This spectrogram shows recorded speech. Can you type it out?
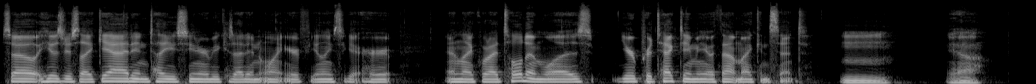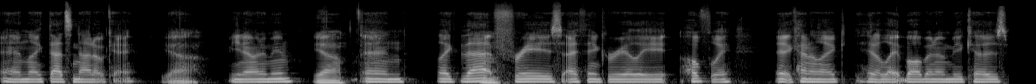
so he was just like, "Yeah, I didn't tell you sooner because I didn't want your feelings to get hurt." And like what I told him was, "You're protecting me without my consent, Mm. Yeah. and like that's not okay." Yeah. You know what I mean? Yeah. And like that Hmm. phrase, I think really, hopefully, it kind of like hit a light bulb in him because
